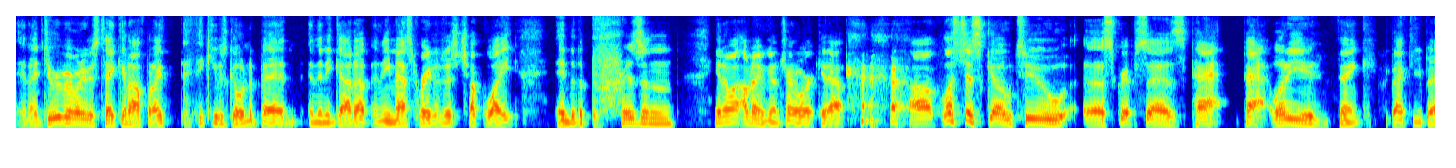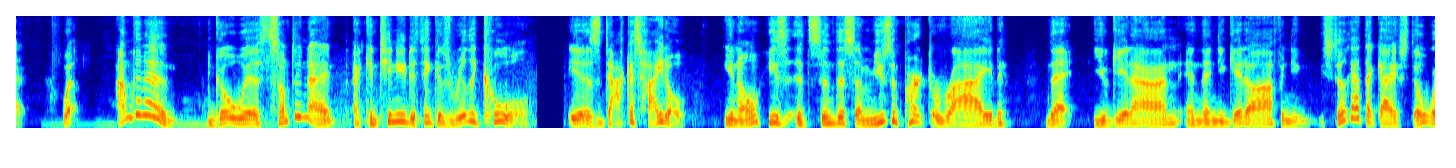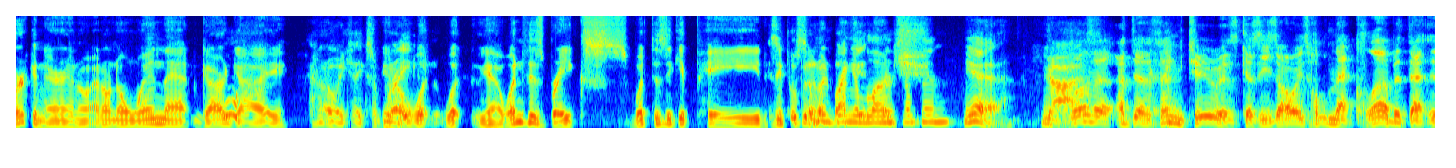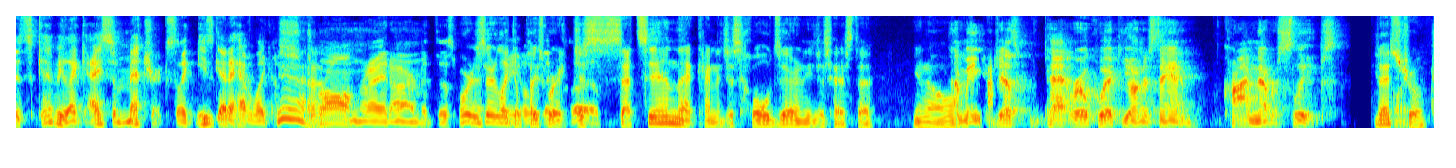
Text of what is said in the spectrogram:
and I do remember when he was taken off, but I, I think he was going to bed, and then he got up and he masqueraded as Chuck White into the prison. You know what? I'm not even going to try to work it out. Uh, let's just go to uh, script says Pat. Pat, what do you think? Back to you, Pat. Well, I'm gonna go with something I, I continue to think is really cool is Daka's hideout. You know, he's it's in this amusement park ride that you get on and then you get off and you, you still got that guy still working there. And I don't know when that guard Ooh. guy, I don't know when he takes a you know, break. what what yeah, when his breaks, what does he get paid? Is he pooping in a bring him bucket or something? Yeah. Guys, Well, the, uh, the thing too is because he's always holding that club at that. It's got to be like isometrics. Like he's got to have like a Yeah. strong right arm at this. Or point, is there like a place where it club. just sets in that kind of just holds there and he just has to, you know? I mean, just Pat, real quick, you understand crime never sleeps. That's point. true.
